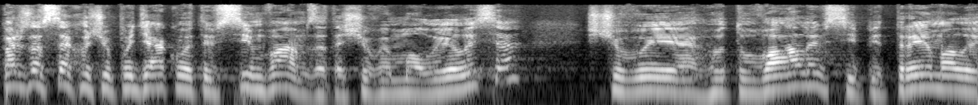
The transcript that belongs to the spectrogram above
Перш за все, хочу подякувати всім вам за те, що ви молилися, що ви готували, всі підтримали.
